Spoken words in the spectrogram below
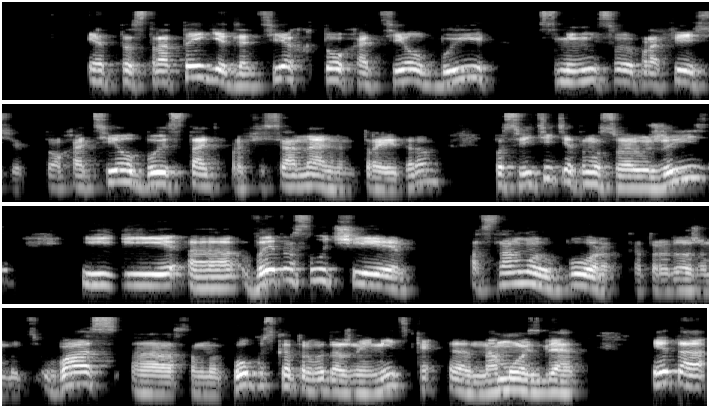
– это стратегия для тех, кто хотел бы сменить свою профессию, кто хотел бы стать профессиональным трейдером, посвятить этому свою жизнь. И, и э, в этом случае основной упор, который должен быть у вас, основной фокус, который вы должны иметь, э, на мой взгляд, это э,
